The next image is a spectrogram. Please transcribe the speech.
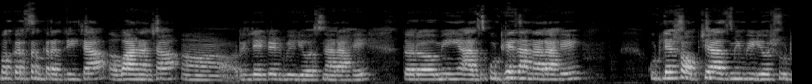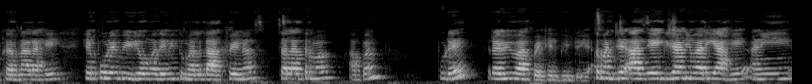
मकर संक्रांतीच्या वाणाच्या रिलेटेड व्हिडिओ असणार आहे. तर मी आज कुठे जाणार आहे? कुठल्या शॉपचे आज मी व्हिडिओ शूट करणार आहे? हे पुढे व्हिडिओमध्ये मी तुम्हाला दाखवेनच. चला तर मग आपण पुढे रविवार पेठेत भेटूया. म्हणजे आज एक जानेवारी आहे आणि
